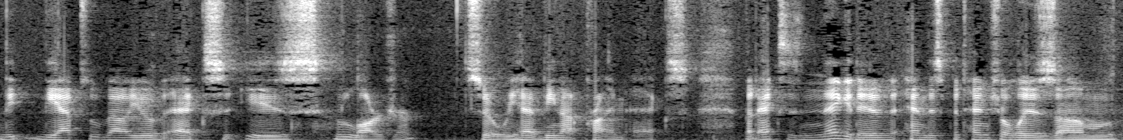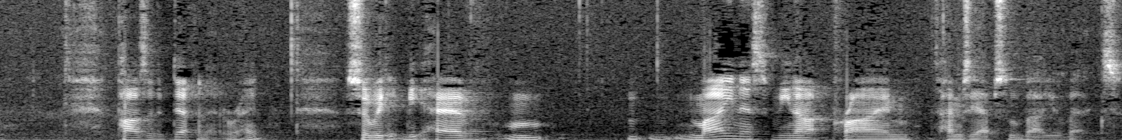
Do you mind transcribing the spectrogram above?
the, the absolute value of x is larger. So we have v naught prime x. But x is negative, and this potential is um, positive definite, right? So we have minus v naught prime times the absolute value of x.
